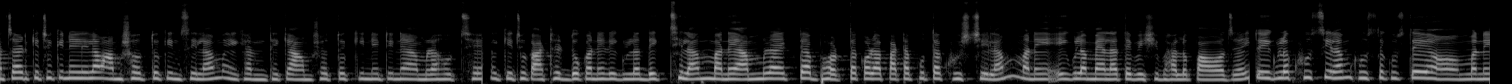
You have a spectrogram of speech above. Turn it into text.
আচার কিছু কিনে নিলাম আমসত্ত্ব কিনছিলাম। এখান থেকে আমসত্ত্ব কিনে টিনে আমরা হচ্ছে কিছু কাঠের দোকানের এগুলা দেখছিলাম। মানে আমরা একটা ভর্তা করা পাটাপুতা খুঁজছিলাম মানে এগুলা মেলাতে বেশি ভালো পাওয়া যায়। তো এগুলা খুঁজছিলাম, খুঁজতে খুঁজতে মানে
